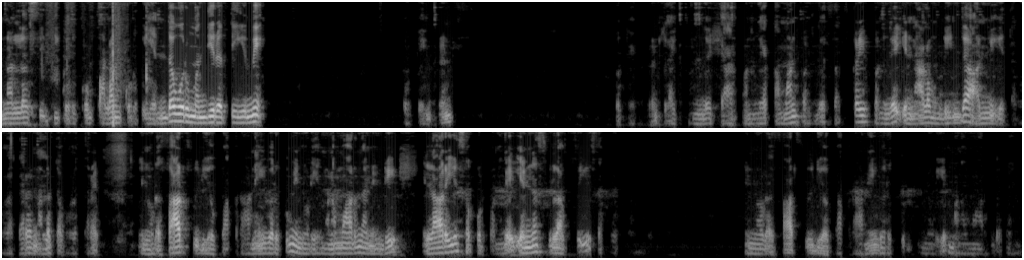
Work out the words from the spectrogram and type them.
நல்ல சித்தி கொடுக்கும் பலன் கொடுக்கும் எந்த ஒரு மந்திரத்தையுமே. ஓகேங்க ஃப்ரெண்ட்ஸ் ஓகே ஃப்ரெண்ட்ஸ் லைக் பண்ணுங்கள் ஷேர் பண்ணுங்கள் கமெண்ட் பண்ணுங்கள் சப்ஸ்கிரைப் பண்ணுங்கள் என்னால் முடிந்த ஆன்மீக தகவலை தரேன் நல்ல தகவலை தரேன். என்னோடய ஷார்ட்ஸ் வீடியோ பார்க்குற அனைவருக்கும் என்னுடைய மனமார்ந்த நன்றி. எல்லாரையும் சப்போர்ட் பண்ணுங்கள் என்எஸ் விலாக்ஸையும் சப்போர்ட் பண்ணுங்கள் என்னோடய ஷார்ட்ஸ் வீடியோ பார்க்குற அனைவருக்கும் என்னுடைய மனமார்ந்த நன்றி.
